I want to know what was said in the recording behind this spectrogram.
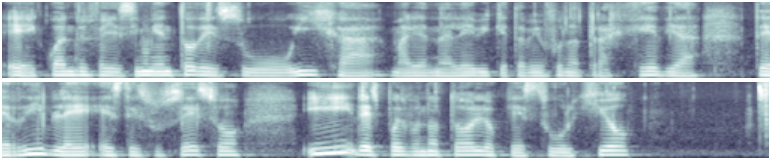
Eh, cuando el fallecimiento de su hija, Mariana Levy, que también fue una tragedia terrible, este suceso, y después, bueno, todo lo que surgió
